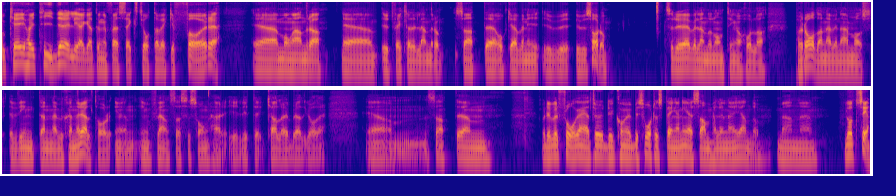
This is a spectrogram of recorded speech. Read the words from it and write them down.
UK har ju tidigare legat ungefär 6 8 veckor före eh, många andra eh, utvecklade länder då. Så att, och även i USA. Då. Så det är väl ändå någonting att hålla på radarn när vi närmar oss vintern, när vi generellt har en influensasäsong här i lite kallare breddgrader. Um, så att, um, och det är väl frågan, jag tror det kommer bli svårt att stänga ner samhällena igen då, men uh, låt se.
